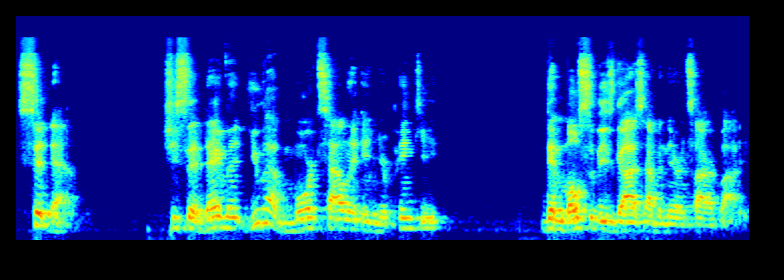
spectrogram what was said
sit down. She said, Damon, you have more talent in your pinky than most of these guys have in their entire body.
